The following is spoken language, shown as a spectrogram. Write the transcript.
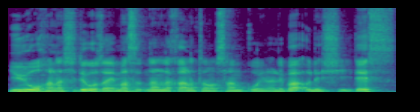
いうお話でございます。何らかあなたの参考になれば嬉しいです。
